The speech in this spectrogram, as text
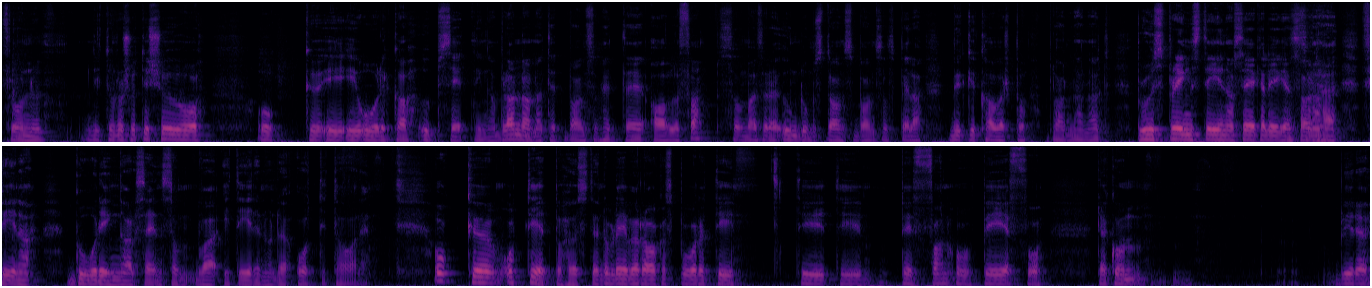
från 1977 och och i, i, olika uppsättningar. Bland annat ett band som hette Alfa som var ett ungdomsdansband som spelade mycket covers på bland annat Bruce Springsteen och säkerligen sådana här fina godingar sen som var i tiden under 80-talet. Och eh, 81 på hösten då blev det raka spåret till, till, till Peffan och PF och där kom blir det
